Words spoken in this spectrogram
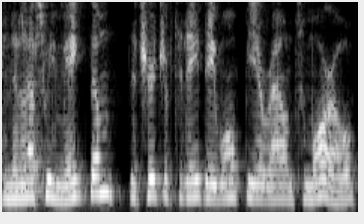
And unless we make them the church of today, they won't be around tomorrow.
